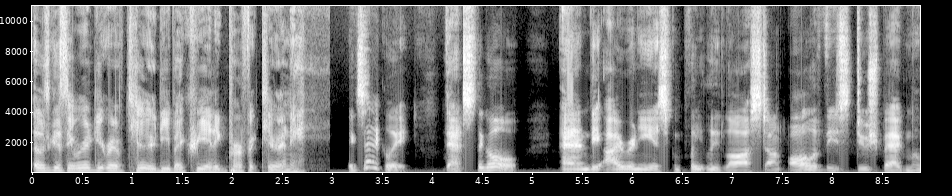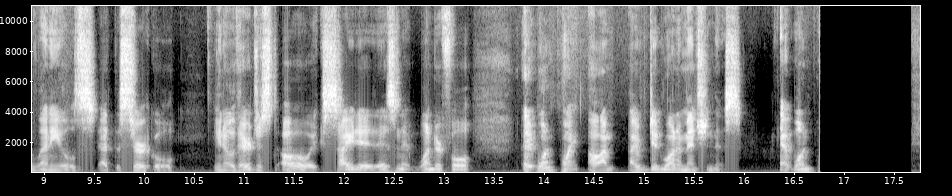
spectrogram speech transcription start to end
I was going to say, we're going to get rid of tyranny by creating perfect tyranny. Exactly. That's the goal. And the irony is completely lost on all of these douchebag millennials at the circle. You know, they're just, oh, excited. Isn't it wonderful? At one point, oh, I'm, I did want to mention this. At one point,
